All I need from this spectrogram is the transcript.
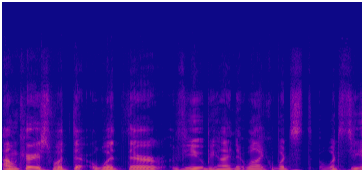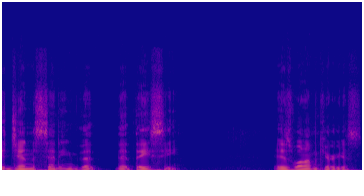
I'm curious what their what their view behind it. Like, what's what's the agenda setting that that they see? Is what I'm curious.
